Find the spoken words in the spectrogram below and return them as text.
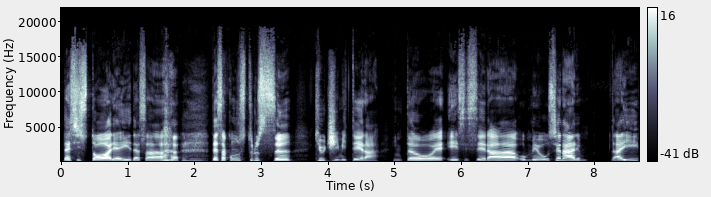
dessa história aí, dessa dessa construção que o time terá. Então, é, esse será o meu cenário aí.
